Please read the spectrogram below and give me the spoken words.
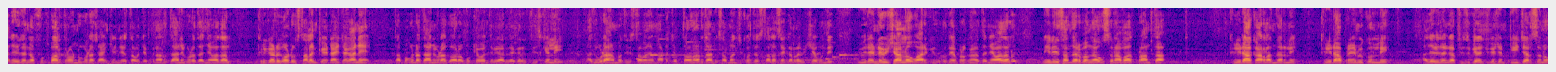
అదేవిధంగా ఫుట్బాల్ గ్రౌండ్ కూడా శాంక్షన్ చేస్తామని చెప్పినారు. దానికి కూడా ధన్యవాదాలు. క్రికెట్ గ్రౌండ్కు స్థలం కేటాయించగానే తప్పకుండా దాన్ని కూడా గౌరవ ముఖ్యమంత్రి గారి దగ్గరికి తీసుకెళ్ళి అది కూడా అనుమతిస్తామనే మాట చెప్తా ఉన్నారు. దానికి సంబంధించి కొంచెం స్థల సేకరణ విషయం ఉంది. ఇవి రెండు విషయాల్లో వారికి హృదయపూర్వకంగా ధన్యవాదాలు. నేను ఈ సందర్భంగా హుస్నాబాద్ ప్రాంత క్రీడాకారులందరినీ క్రీడా ప్రేమికుల్ని అదేవిధంగా ఫిజికల్ ఎడ్యుకేషన్ టీచర్స్ను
